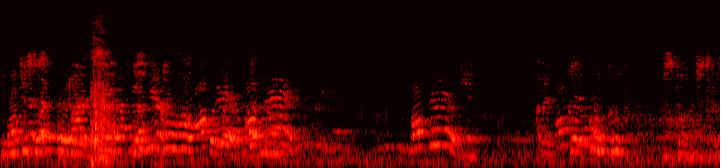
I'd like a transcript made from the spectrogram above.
did we just let the bird die? We have to go help the bird. Hop Let him- in. Hop in. I mean, go, go, go. Just go, just go.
